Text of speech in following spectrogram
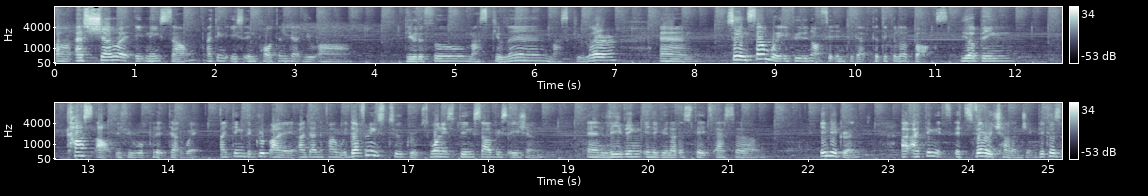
uh, as shallow it may sound, I think it's important that you are beautiful, masculine, muscular, and so in some way, if you do not fit into that particular box, you are being cast out, if you will put it that way. I think the group I identify with definitely is two groups. One is being Southeast Asian and living in the United States as an immigrant. I, I think it's, it's very challenging because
